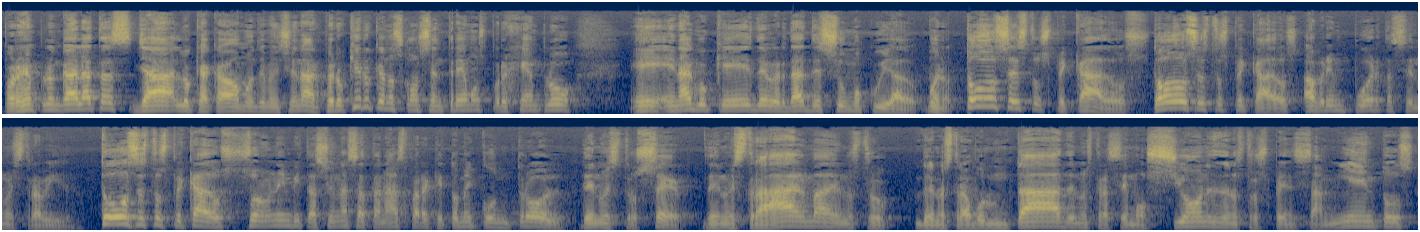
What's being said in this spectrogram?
Por ejemplo, en Gálatas ya lo que acabamos de mencionar, pero quiero que nos concentremos, por ejemplo, eh, en algo que es de verdad de sumo cuidado. Bueno, todos estos pecados, todos estos pecados abren puertas en nuestra vida. Todos estos pecados son una invitación a Satanás para que tome control de nuestro ser, de nuestra alma, de, nuestro, de nuestra voluntad, de nuestras emociones, de nuestros pensamientos.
